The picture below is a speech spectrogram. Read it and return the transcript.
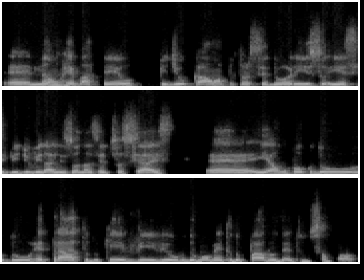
é, não rebateu, pediu calma para o torcedor, e, isso, e esse vídeo viralizou nas redes sociais, é, e é um pouco do, do retrato do que vive o, do momento do Pablo dentro do São Paulo.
